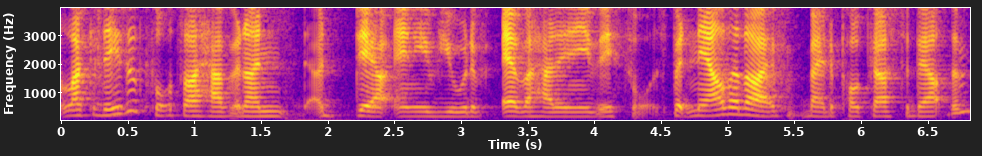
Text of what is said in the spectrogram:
Like these are thoughts I have, and I, I, doubt any of you would have ever had any of these thoughts. But now that I've made a podcast about them,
